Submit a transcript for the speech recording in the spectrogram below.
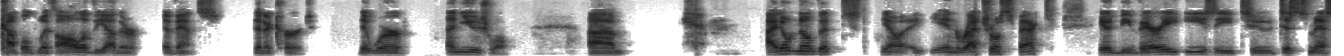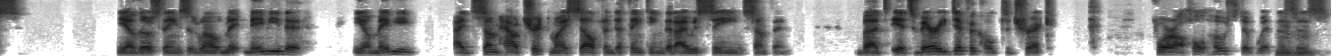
coupled with all of the other events that occurred that were unusual, um, I don't know that, you know, in retrospect, it would be very easy to dismiss, you know, those things as well. Maybe that, you know, maybe I'd somehow tricked myself into thinking that I was seeing something. But it's very difficult to trick for a whole host of witnesses mm-hmm.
